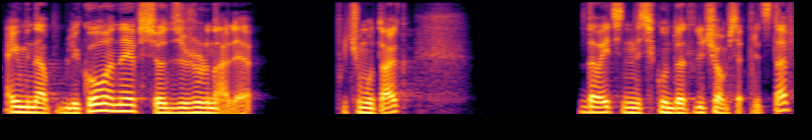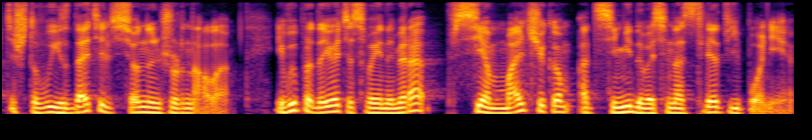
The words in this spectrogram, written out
а именно опубликованное в Сёдзи журнале. Почему так? Давайте на секунду отвлечемся. Представьте, что вы издатель Сёнэн журнала, и вы продаете свои номера всем мальчикам от 7 до 18 лет в Японии.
